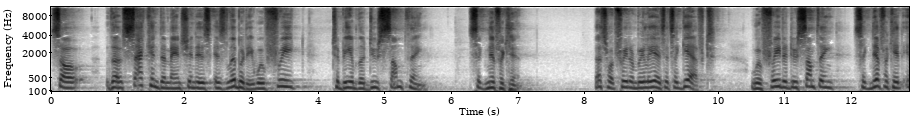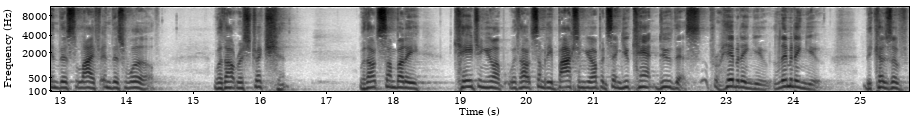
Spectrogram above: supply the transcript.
So the second dimension is, is liberty. We're free to be able to do something significant. That's what freedom really is. It's a gift. We're free to do something significant in this life, in this world, without restriction, without somebody caging you up, without somebody boxing you up and saying, you can't do this, prohibiting you, limiting you because of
